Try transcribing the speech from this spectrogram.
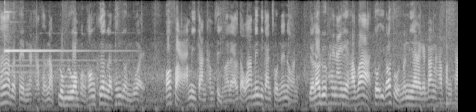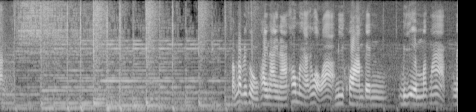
75%นะครับสำหรับรวมๆของห้องเครื่องและเครื่องยนต์ด้วย เพราะฝามีการทำสีมาแล้ว แต่ว่าไม่มีการชนแน่นอน เดี๋ยวเราดูภายในเลยครับว่าตัว e 9 0 มันมีอะไรกันบ้างนะครับ ฟังก์ชันสำหรับในส่วนของภายในนะเข้ามาต้องบอกว่ามีความเป็น BM มาก ๆ ใน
